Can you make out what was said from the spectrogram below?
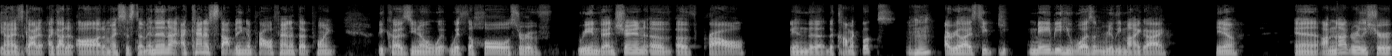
and i just got it i got it all out of my system and then i, I kind of stopped being a prowl fan at that point because you know with, with the whole sort of reinvention of of prowl in the the comic books hmm I realized he, he maybe he wasn't really my guy, you know. And I'm not really sure.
